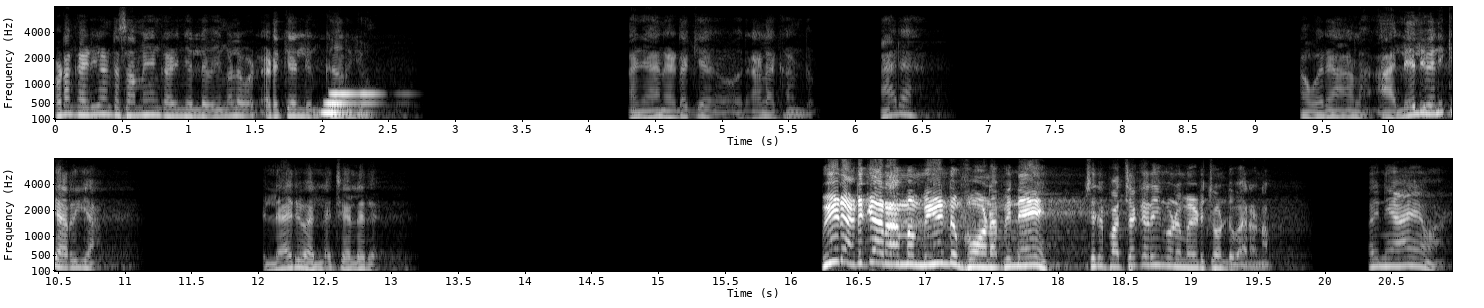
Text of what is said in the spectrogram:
അവിടെ കഴിയേണ്ട സമയം കഴിഞ്ഞല്ലോ നിങ്ങൾ ഇടയ്ക്കെല്ലാം കയറിയോ? ആ ഞാൻ ഇടയ്ക്ക് ഒരാളെ കണ്ടു. ആരാ? ആ ഒരാളാ. അല്ലെങ്കിലും എനിക്കറിയാം. എല്ലാവരും അല്ല ചിലര്. വീട് അടുക്കാറാകുമ്പോൾ വീണ്ടും ഫോണ് പിന്നെ ചില പച്ചക്കറിയും കൂടെ മേടിച്ചോണ്ട് വരണം. അത് ന്യായമാണ്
